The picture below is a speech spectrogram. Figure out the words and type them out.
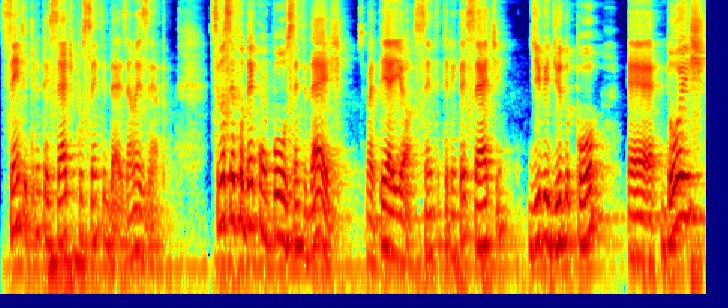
137 por 110 é um exemplo. Se você for decompor o 110, você vai ter aí ó, 137 dividido por é, 2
